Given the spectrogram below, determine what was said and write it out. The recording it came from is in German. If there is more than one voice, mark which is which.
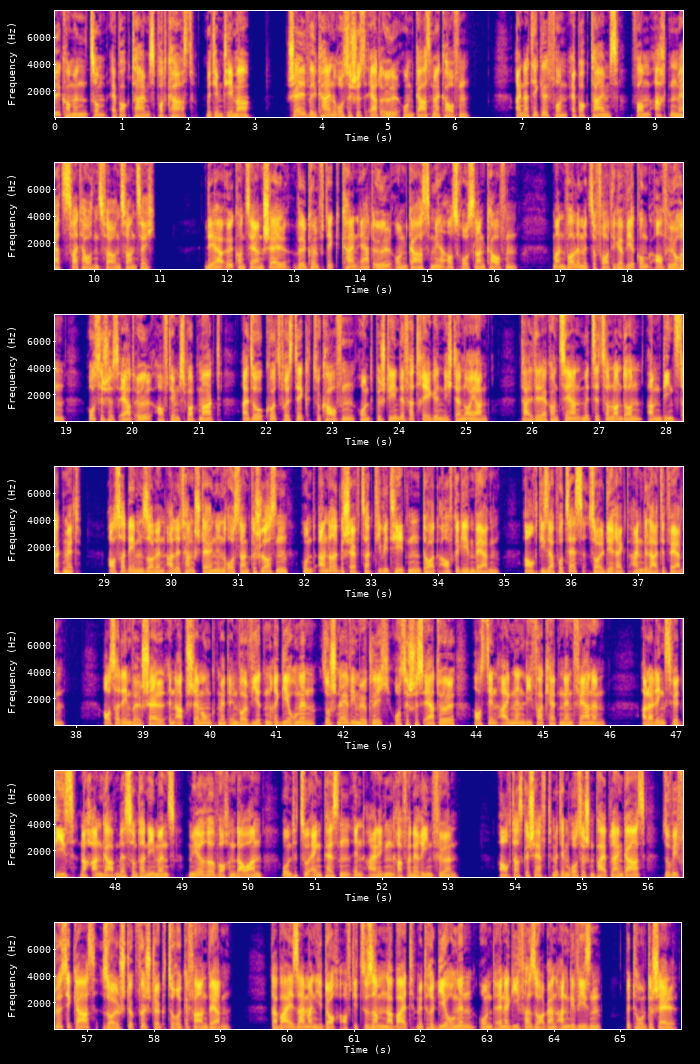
Speaker 1: Willkommen zum Epoch Times Podcast mit dem Thema Shell will kein russisches Erdöl und Gas mehr kaufen. Ein Artikel von Epoch Times vom 8. März 2022. Der Ölkonzern Shell will künftig kein Erdöl und Gas mehr aus Russland kaufen. Man wolle mit sofortiger Wirkung aufhören, russisches Erdöl auf dem Spotmarkt, also kurzfristig zu kaufen und bestehende Verträge nicht erneuern, teilte der Konzern mit Sitz in London am Dienstag mit. Außerdem sollen alle Tankstellen in Russland geschlossen und andere Geschäftsaktivitäten dort aufgegeben werden. Auch dieser Prozess soll direkt eingeleitet werden. Außerdem will Shell in Abstimmung mit involvierten Regierungen so schnell wie möglich russisches Erdöl aus den eigenen Lieferketten entfernen. Allerdings wird dies nach Angaben des Unternehmens mehrere Wochen dauern und zu Engpässen in einigen Raffinerien führen. Auch das Geschäft mit dem russischen Pipeline-Gas sowie Flüssiggas soll Stück für Stück zurückgefahren werden. Dabei sei man jedoch auf die Zusammenarbeit mit Regierungen und Energieversorgern angewiesen, betonte Shell.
